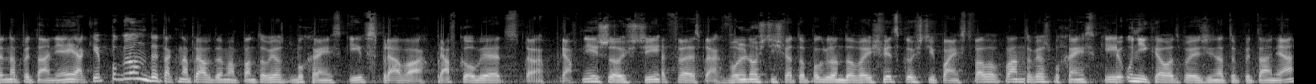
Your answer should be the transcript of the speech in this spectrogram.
e, na pytanie, jakie poglądy tak naprawdę ma pan Tobiasz Bucheński w sprawach praw kobiet, w sprawach praw mniejszości, w sprawach wolności światopoglądowej, świeckości państwa, bo pan Tobiasz Bucheński unikał odpowiedzi na te pytania,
